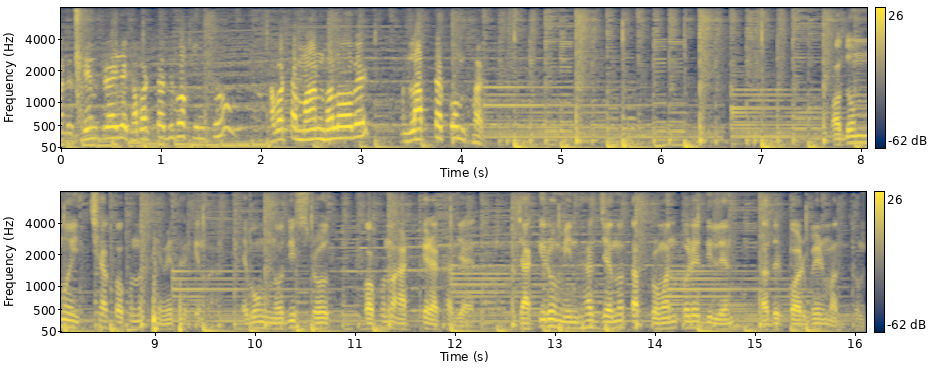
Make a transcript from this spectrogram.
মানে সেম প্রাইসে খাবারটা দিব, কিন্তু খাবারটা মান ভালো হবে, লাভটা কম থাকবে অদম্য ইচ্ছা কখনো থেমে থাকে না, এবং নদীর স্রোত কখনো আটকে রাখা যায় না। জাকির ও মিনহাজ যেন তা প্রমাণ করে দিলেন তাদের কর্মের মাধ্যমে।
